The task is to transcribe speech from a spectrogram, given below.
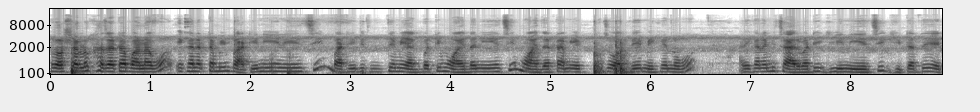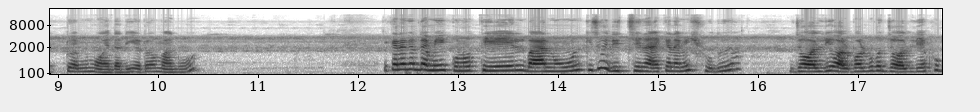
রসালো খাজাটা বানাবো। এখানে একটা আমি বাটি নিয়ে নিয়েছি, বাটির ভিতরে আমি এক বাটি ময়দা নিয়েছি। ময়দাটা আমি একটু জল দিয়ে মেখে নেব। আর এখানে আমি চার বাটি ঘি নিয়েছি। ঘিটাতে একটু আমি ময়দা দিয়ে এটাও মাখবো। এখানে কিন্তু আমি কোনো তেল বা নুন কিছুই দিচ্ছি না। এখানে আমি শুধু জল দিয়ে, অল্প অল্প করে জল দিয়ে খুব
